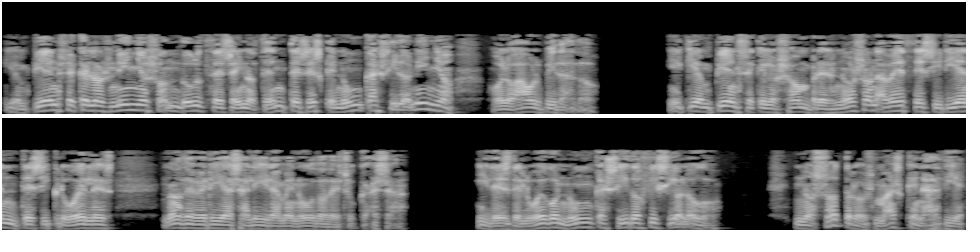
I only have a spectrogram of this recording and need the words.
Quien piense que los niños son dulces e inocentes es que nunca ha sido niño o lo ha olvidado. Y quien piense que los hombres no son a veces hirientes y crueles no debería salir a menudo de su casa. Y desde luego nunca ha sido fisiólogo. Nosotros, más que nadie,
